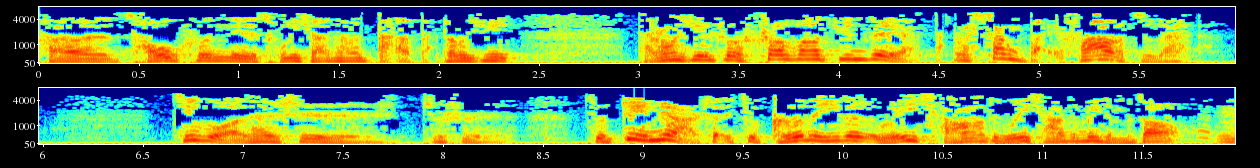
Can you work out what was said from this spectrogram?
曹曹锟那个从想他们打打张勋，打张勋说双方军队啊打了上百发子弹，结果他是就是就对面就隔着一个围墙，这个围墙就没怎么着，嗯，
